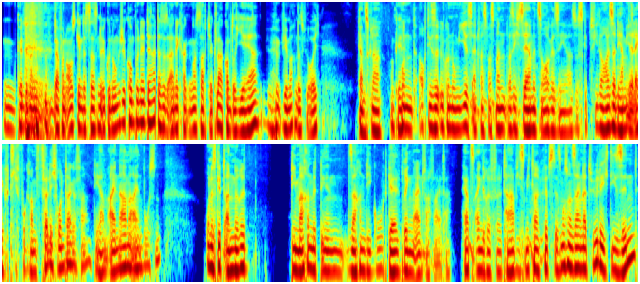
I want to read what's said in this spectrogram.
Könnte man davon ausgehen, dass das eine ökonomische Komponente hat, dass das eine Krankenhaus sagt, ja klar, kommt doch hierher, wir machen das für euch. Ganz klar. Okay. Und auch diese Ökonomie ist etwas, was man, was ich sehr mit Sorge sehe. Also es gibt viele Häuser, die haben ihr Elektivprogramm völlig runtergefahren, die haben Einnahmeeinbußen. Und es gibt andere, die machen mit den Sachen, die gut Geld bringen, einfach weiter. Herzeingriffe, TAVIs, Mitralkrebs, das muss man sagen, natürlich, die sind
